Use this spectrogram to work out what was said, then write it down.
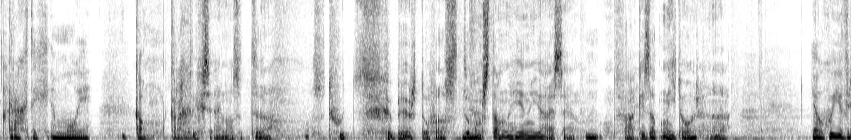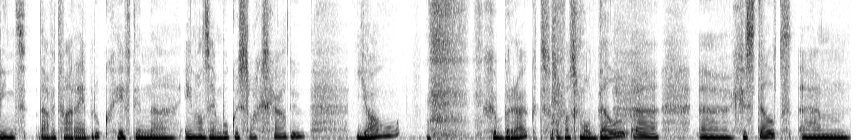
krachtig en mooi. Kan krachtig zijn als het, uh, als het goed gebeurt of als de omstandigheden juist zijn. Mm. Want vaak is dat niet hoor. Jouw goede vriend David van Rijbroek heeft in uh, een van zijn boeken Slagschaduw jou gebruikt of als model uh, gesteld um,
